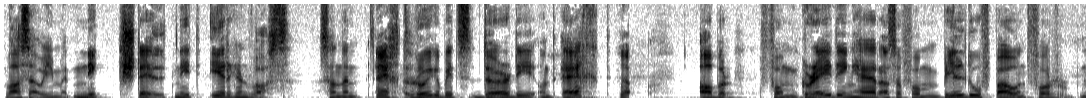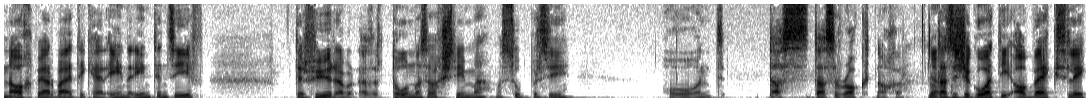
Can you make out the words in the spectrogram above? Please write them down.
was auch immer. Nicht gestellt, nicht irgendwas, sondern Echt. ruhig ein bisschen dirty und echt. Ja. Aber vom Grading her, also vom Bildaufbau und von Nachbearbeitung her eher intensiv. Dafür, aber also der Ton muss auch stimmen, muss super sein. Und das, das rockt nachher. Ja. Das ist eine gute Abwechslung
